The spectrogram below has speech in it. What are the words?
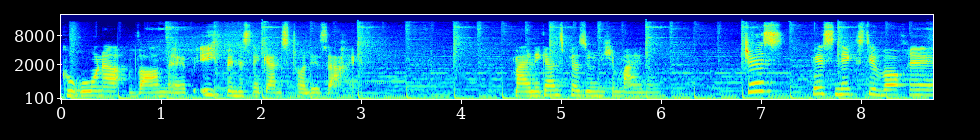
Corona-Warn-App. Ich finde es eine ganz tolle Sache. Meine ganz persönliche Meinung. Tschüss, bis nächste Woche.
